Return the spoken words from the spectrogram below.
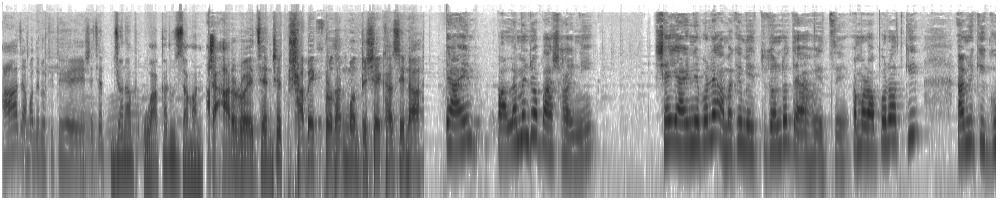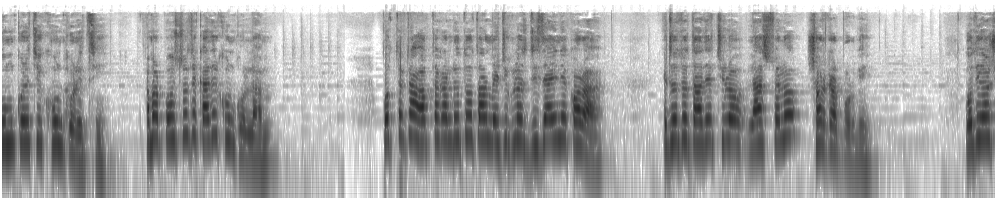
আজ আমাদের অতিথি হয়ে এসেছেন জনাব ওয়াকারুজ্জামান। আরও রয়েছেন সাবেক প্রধানমন্ত্রী শেখ হাসিনা। এই আইন পার্লামেন্টও পাশ হয়নি। সেই আইনে বলে আমাকে মৃত্যুদণ্ড দেওয়া হয়েছে। আমার অপরাধ কি? আমি কি গুম করেছি খুন করেছি? আমার প্রশ্ন হচ্ছে কাদের খুন করলাম? প্রত্যেকটা হত্যাকাণ্ড তো তার মেটিকুলাস ডিজাইনে করা। এটা তো তাদের ছিল লাস্ট ফেলো সরকার পড়বে। অধিকাংশ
